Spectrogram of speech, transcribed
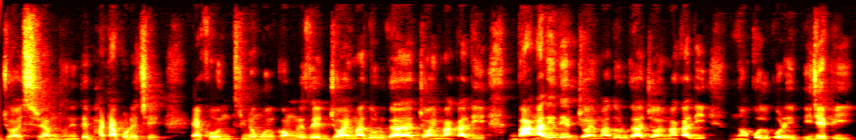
জয় শ্রীরাম ধ্বনিতে ভাটা পড়েছে। এখন তৃণমূল কংগ্রেসের জয় মা দুর্গা, জয় মা কালী, বাঙালিদের জয় মা দুর্গা, জয় মা কালী নকল করে বিজেপি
